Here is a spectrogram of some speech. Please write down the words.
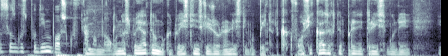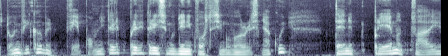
с господин Бошков. Ама много настоятелно, като истински журналисти го питат. Какво си казахте преди 30 години? И той им вика, бе, вие помните ли преди 30 години какво сте си говорили с някой? Те не приемат това и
